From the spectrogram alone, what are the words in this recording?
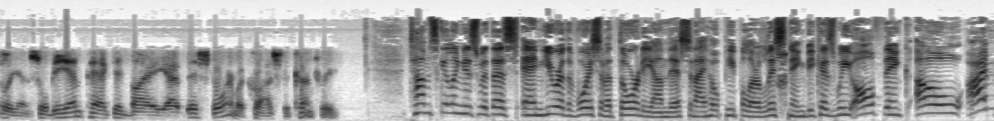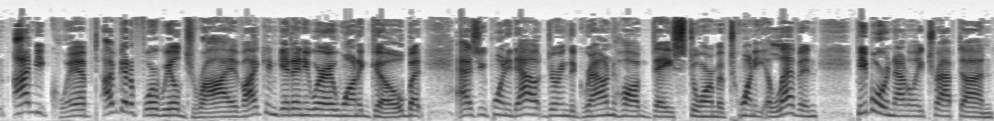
millions, will be impacted by uh, this storm across the country. Tom Skilling is with us, and you are the voice of authority on this, and I hope people are listening because we all think, oh, I'm I'm equipped. I've got a four wheel drive. I can get anywhere I want to go. But as you pointed out, during the Groundhog Day storm of 2011, people were not only trapped on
